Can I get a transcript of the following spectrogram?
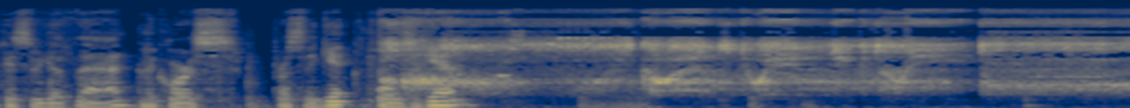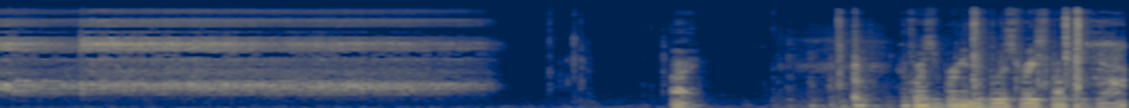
Okay, so we got that. And of course, press it again, pull this again. All right. Of course, we're bringing the boost raise buckle again.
